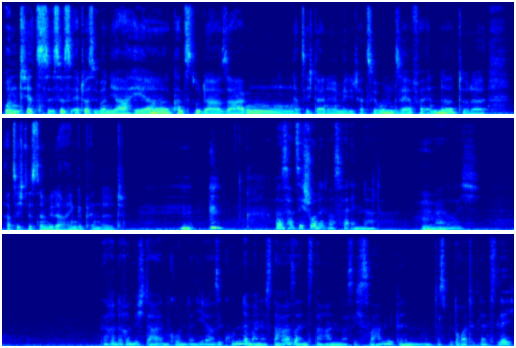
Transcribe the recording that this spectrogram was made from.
Und jetzt ist es etwas über ein Jahr her. Kannst du da sagen, hat sich deine Meditation sehr verändert oder hat sich das dann wieder eingependelt? Also es hat sich schon etwas verändert. Hm. Also ich erinnere mich da im Grunde in jeder Sekunde meines Daseins daran, dass ich Swami bin. Und das bedeutet letztlich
